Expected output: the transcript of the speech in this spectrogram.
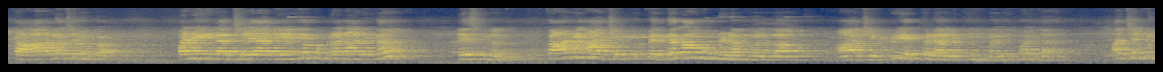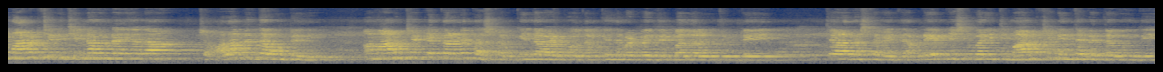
ఒక ఆలోచన ఒక పని ఇలా చేయాలి అని ఒక ప్రణాళిక వేసుకున్నారు. కానీ ఆ చెట్టు పెద్దగా ఉండడం వల్ల ఆ చెట్టు ఎక్కడానికి ఇబ్బంది పడ్డారు. ఆ చెట్టు మామిడి చెట్టు చిన్న ఉండదు కదా చాలా పెద్దగా ఉంటుంది. ఆ మామిడి చెట్టు ఎక్కాలంటే కష్టం. కింద పడిపోతాం కింద పడిపోయి దెబ్బలు తగులుతుంటాయి చాలా కష్టమైంది అప్పుడు ఏం చేసి మరి మామిడి చెట్టు ఇంత పెద్దగా ఉంది.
